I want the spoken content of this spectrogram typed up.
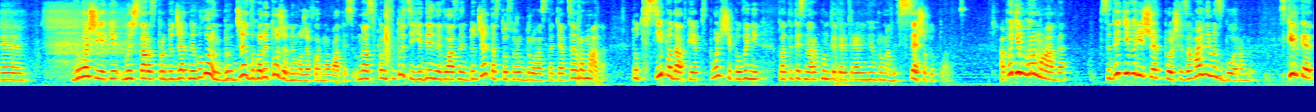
е, гроші, які ми ж зараз про бюджет не говоримо, бюджет згори теж не може формуватись. У нас в Конституції єдиний власник бюджету, 142 стаття, це громада. Тут всі податки, як в Польщі, повинні платитись на рахунки територіальної громади. Все, що тут платиться. А потім громада сидить і вирішує, в Польщі, загальними зборами. Скільки е,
